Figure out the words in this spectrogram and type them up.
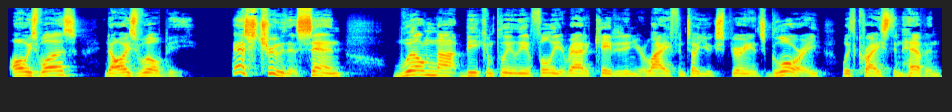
always was, it always will be. It's true that sin will not be completely and fully eradicated in your life until you experience glory with Christ in heaven.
